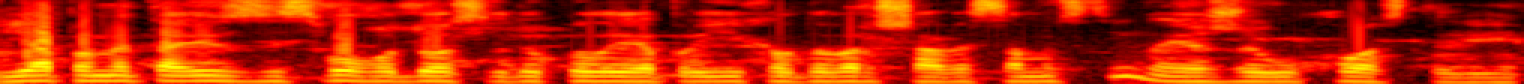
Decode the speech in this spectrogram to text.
Я пам'ятаю зі свого досвіду, коли я приїхав до Варшави самостійно, я жив у хостелі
